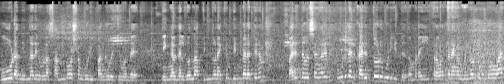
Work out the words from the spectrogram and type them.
കൂടെ നിന്നതിനുള്ള സന്തോഷം കൂടി പങ്കുവെച്ചുകൊണ്ട് നിങ്ങൾ നൽകുന്ന പിന്തുണയ്ക്കും പിൻബലത്തിനും വരും ദിവസങ്ങളിൽ കൂടുതൽ കരുത്തോടു കൂടിയിട്ട് നമ്മുടെ ഈ പ്രവർത്തനങ്ങൾ മുന്നോട്ട് കൊണ്ടുപോകാൻ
